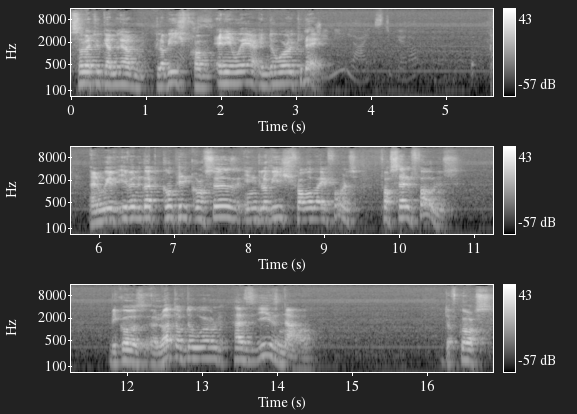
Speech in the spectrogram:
so that you can learn Globish from anywhere in the world today. And we've even got complete courses in Globish for mobile phones, for cell phones, because a lot of the world has these now. But of course,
